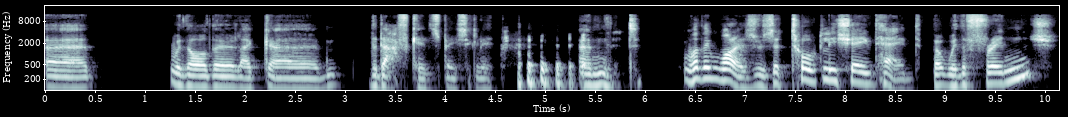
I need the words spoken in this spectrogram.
uh, with all the like uh, the daft kids, basically. and what it was was a totally shaved head, but with a fringe.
